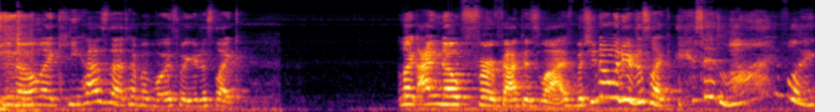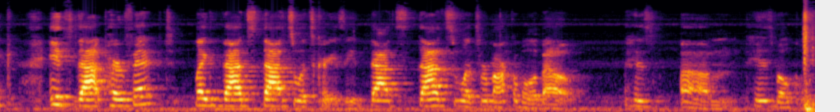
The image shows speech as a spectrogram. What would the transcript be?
You know, like he has that type of voice where you're just like, like I know for a fact it's live, but you know when you're just like, is it live? Like it's that perfect. Like that's that's what's crazy. That's that's what's remarkable about his um his vocals.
